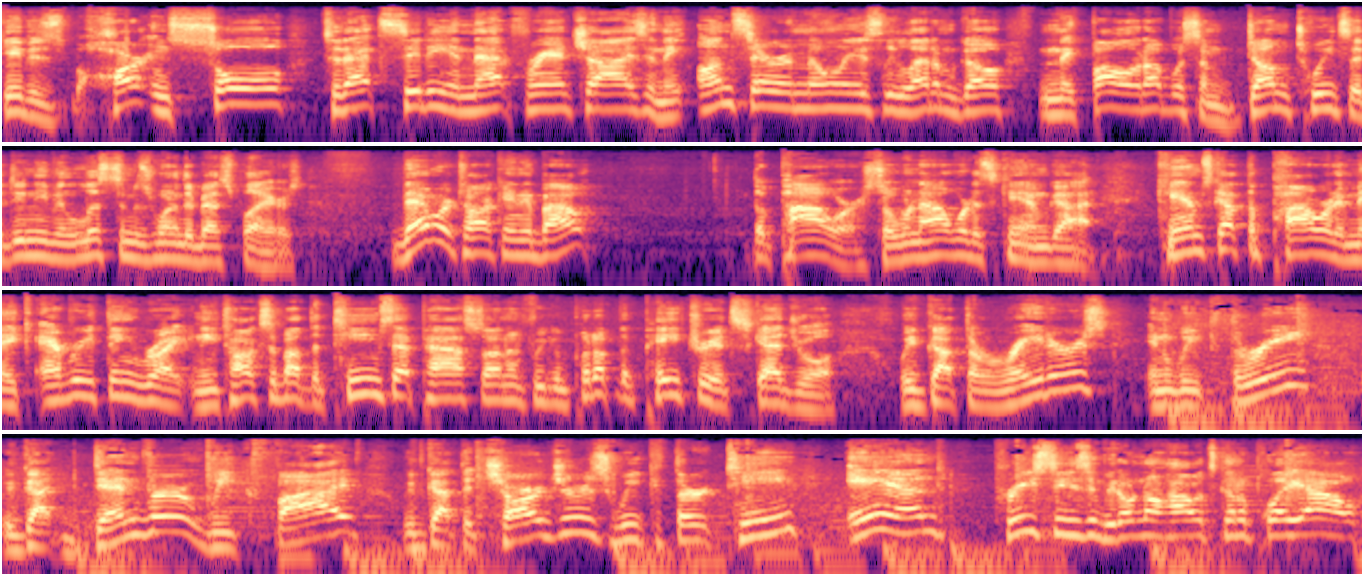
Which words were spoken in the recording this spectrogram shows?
gave his heart and soul to that city and that franchise, and they unceremoniously let him go, and they followed up with some dumb tweets that didn't even list him as one of their best players. Then we're talking about the power. So now what has Cam got? Cam's got the power to make everything right. And he talks about the teams that passed on. If we can put up the Patriots schedule, we've got the Raiders in week three. We've got Denver week five. We've got the Chargers week 13. And preseason, we don't know how it's going to play out,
